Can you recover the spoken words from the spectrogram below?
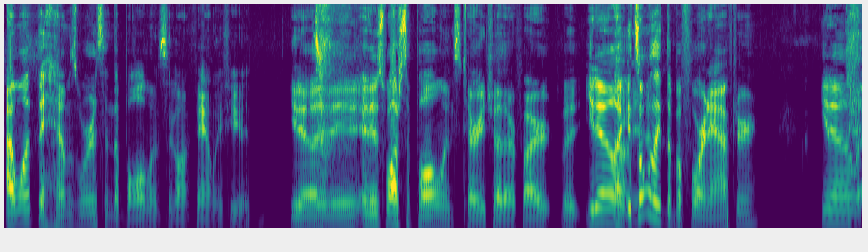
I want the Hemsworths and the Baldwins to go on Family Feud. You know what I mean? And just watch the Baldwins tear each other apart. But, you know, like Oh, it's yeah. almost like the before and after. You know?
